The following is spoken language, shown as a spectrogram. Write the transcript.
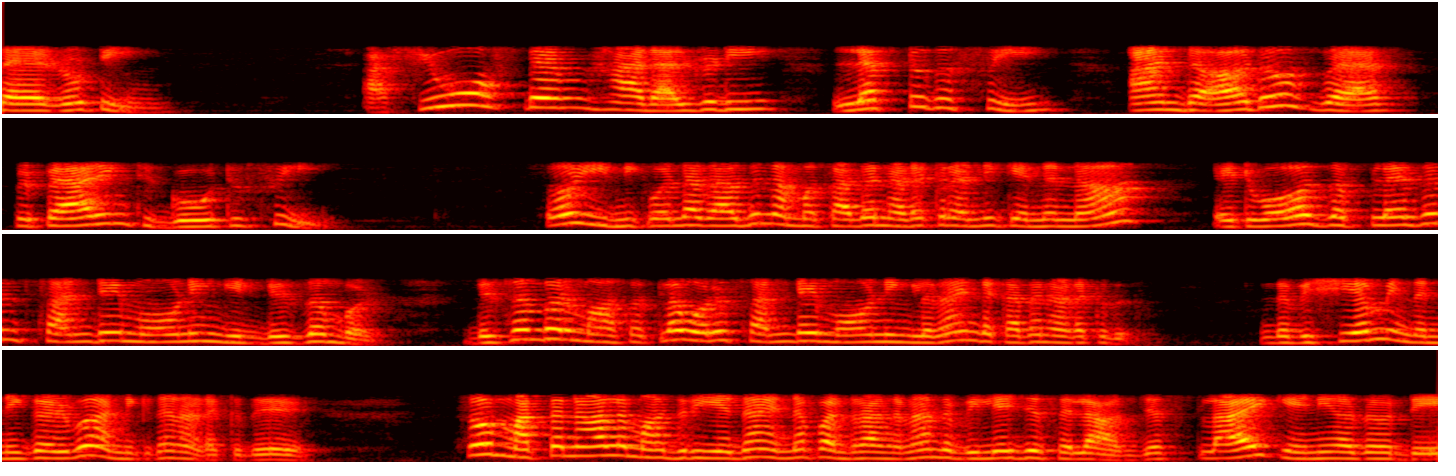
their routine. A few of them had already left to the sea, and the others were preparing to go to sea. So இன்னைக்கு வந்து அதாவது நம்ம கதை நடக்கிற அன்னைக்கு என்னென்னா it was a pleasant Sunday morning in December December மாதத்தில் ஒரு சண்டே மார்னிங்கில் தான் இந்த கதை நடக்குது. இந்த விஷயம் இந்த நிகழ்வு அன்னைக்கு தான் நடக்குது. ஸோ மற்ற நாள் மாதிரியே தான் என்ன பண்ணுறாங்கன்னா அந்த வில்லேஜஸ் எல்லாம் just like any other day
